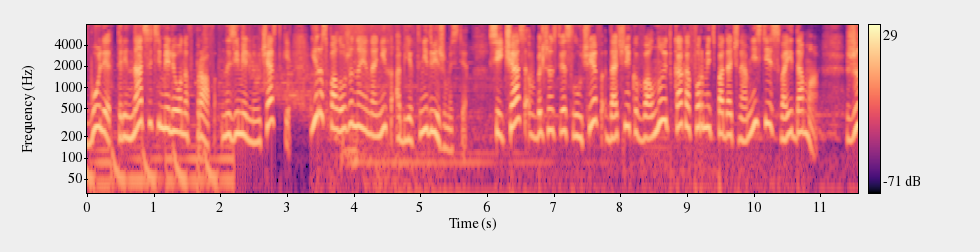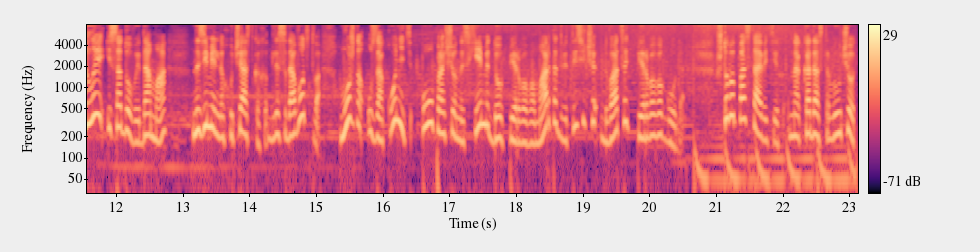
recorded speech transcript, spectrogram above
более 13 миллионов прав на земельные участки и расположенные на них объекты недвижимости. Сейчас в большинстве случаев дачников волнует, как оформить по дачной амнистии свои дома. Жилые и садовые дома на земельных участках для садоводства можно узаконить по упрощенной схеме до 1 марта 2021 года – чтобы поставить их на кадастровый учет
